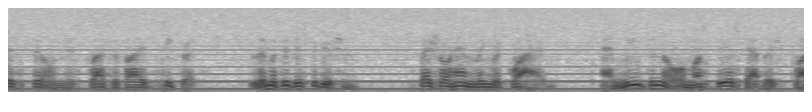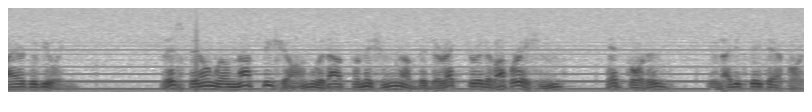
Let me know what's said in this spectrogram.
this film is classified secret, limited distribution, special handling required, and need to know must be established prior to viewing. This film will not be shown without permission of the Directorate of Operations, Headquarters, United States Air Force.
